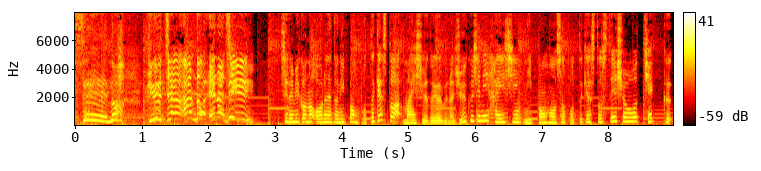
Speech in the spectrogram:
せーの。フューチャーエナジー。チェルミコの「オールナイトニッポン」ポッドキャストは毎週土曜日の19時に配信。日本放送ポッドキャストステーションをチェック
